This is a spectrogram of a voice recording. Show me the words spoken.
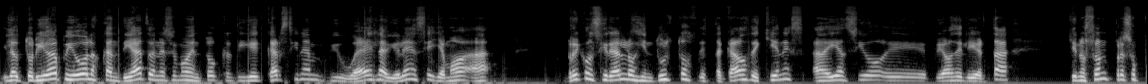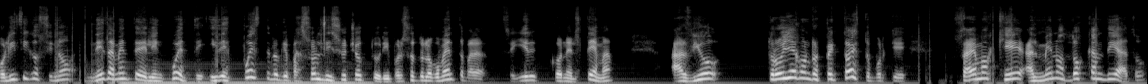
Y la autoridad pidió a los candidatos en ese momento criticar sin ambigüedades la violencia y llamó a reconsiderar los indultos destacados de quienes habían sido eh, privados de libertad, que no son presos políticos, sino netamente delincuentes. Y después de lo que pasó el 18 de octubre, y por eso te lo comento para seguir con el tema, ardió Troya con respecto a esto, porque sabemos que al menos dos candidatos,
